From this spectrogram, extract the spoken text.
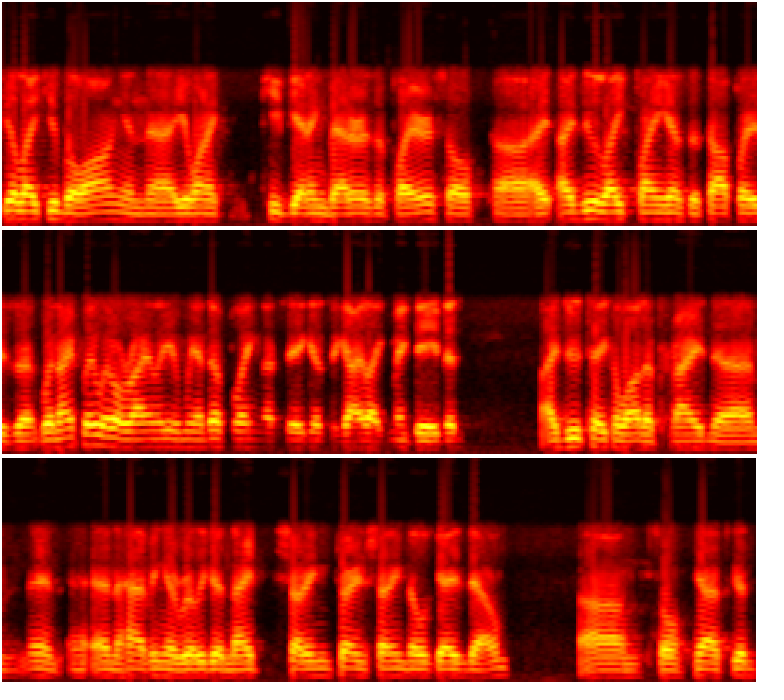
feel like you belong, and uh, you want to keep getting better as a player. So uh, I, I do like playing against the top players. Uh, when I play with O'Reilly, and we end up playing, let's say, against a guy like McDavid. I do take a lot of pride um, in, in having a really good night, shutting, trying shutting those guys down. Um, so yeah, it's good.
